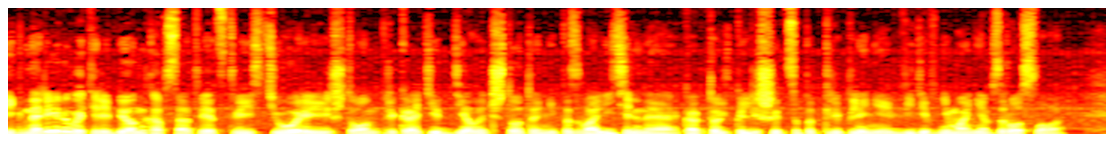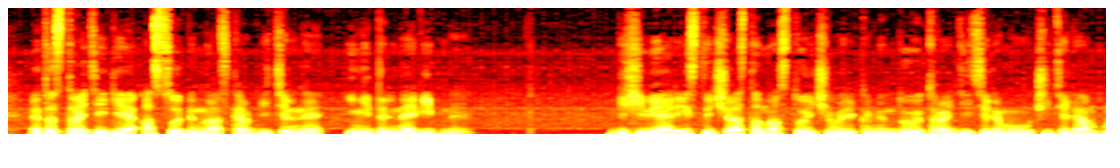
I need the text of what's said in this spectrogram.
Игнорировать ребенка в соответствии с теорией, что он прекратит делать что-то непозволительное, как только лишится подкрепления в виде внимания взрослого, это стратегия особенно оскорбительная и недальновидная. Бихевиористы часто настойчиво рекомендуют родителям и учителям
